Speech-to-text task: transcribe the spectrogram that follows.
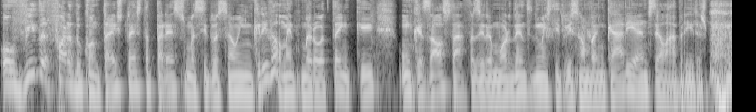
Ouvida fora do contexto, esta parece uma situação incrivelmente marota em que um casal está a fazer amor dentro de uma instituição bancária antes dela abrir as portas.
